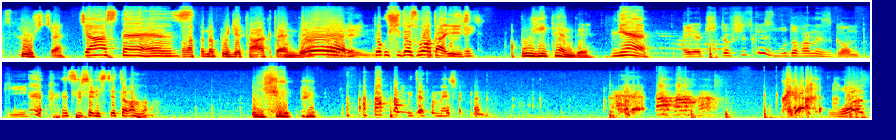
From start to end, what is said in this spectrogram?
spójrzcie. Just To dance! na pewno pójdzie tak, tędy, Ej. to musi do złota iść. a później tędy. Nie, Ej, a czy to wszystko jest zbudowane z gąbki? Słyszeliście to? Mój tata ma czekolada. What?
